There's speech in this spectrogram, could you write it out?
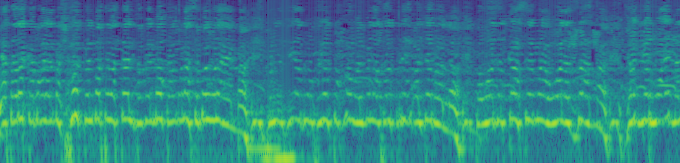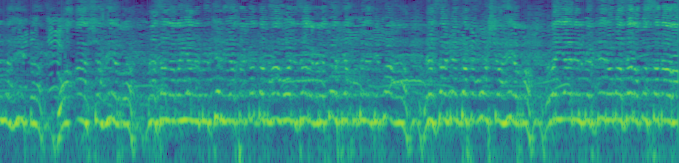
يتركب على المشهود في المرتبة الثالثة في الموقع المناسب والملائم. كل الجياد والخيول تحول من الخلف ريح الجبل. فواز القاسم والزهم جونيور وإن اللهيب. والشهير ما زال ريان المرجاني يتقدم. ها هو نزار غلطات يقوم بالاندفاع لازم يندفع والشهير. ريان المرجاني ما زال في الصدارة.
